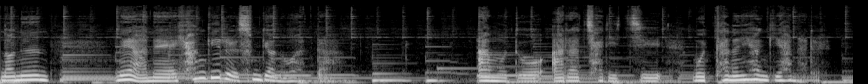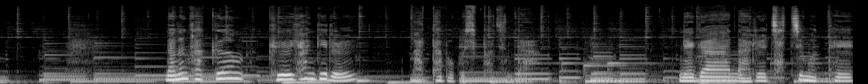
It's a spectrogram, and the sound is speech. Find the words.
너는 내 안에 향기를 숨겨 놓았다. 아무도 알아차리지 못하는 향기 하나를. 나는 가끔 그 향기를 맡아보고 싶어진다. 내가 나를 찾지 못해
